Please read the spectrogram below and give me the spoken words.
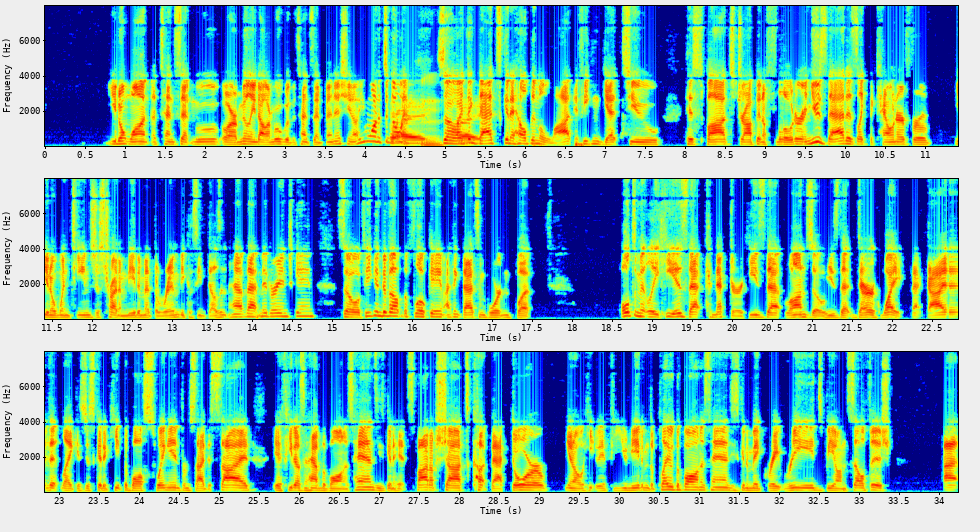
you don't want a 10 cent move or a million dollar move with a 10 cent finish, you know, you want it to go right, in. So right. I think that's going to help him a lot if he can get to his spots, drop in a floater and use that as like the counter for you know, when teams just try to meet him at the rim because he doesn't have that mid range game. So if he can develop the float game, I think that's important. But ultimately he is that connector. He's that Lonzo. He's that Derrick White, that guy that like is just going to keep the ball swinging from side to side. If he doesn't have the ball in his hands, he's going to hit spot up shots, cut back door. You know, he, if you need him to play with the ball in his hands, he's going to make great reads, be unselfish. I,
